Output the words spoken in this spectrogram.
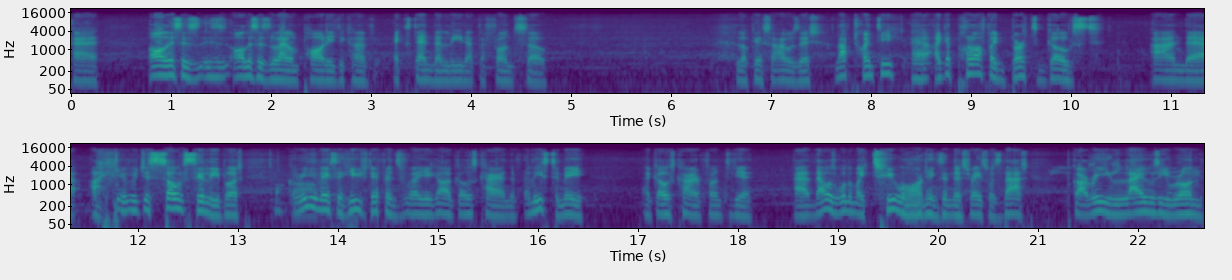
uh, all this is this is all this is allowing Paudie to kind of extend the lead at the front. So, look, this I was it. Lap 20, uh, I get put off by Bert's Ghost, and uh, I, it was just so silly, but oh, it really makes a huge difference when you got a ghost car, in the, at least to me, a ghost car in front of you. Uh, that was one of my two warnings in this race. Was that got a really lousy run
